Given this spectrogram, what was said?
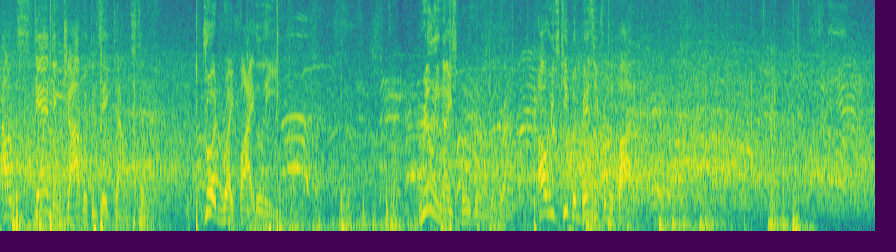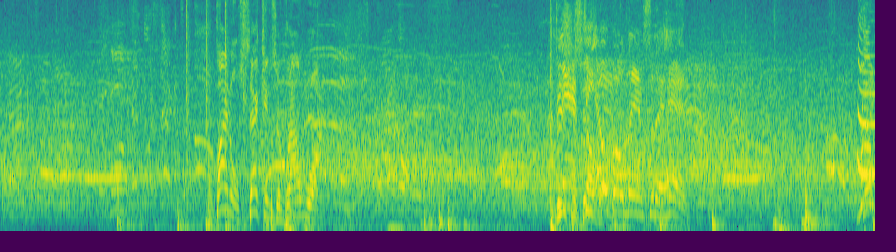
Outstanding job with the takedowns tonight. Good right by Lee. Really nice movement on the ground. Always keep him busy from the bottom. Final seconds of round one. Vicious Nasty elbow. elbow lands to the head. Round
